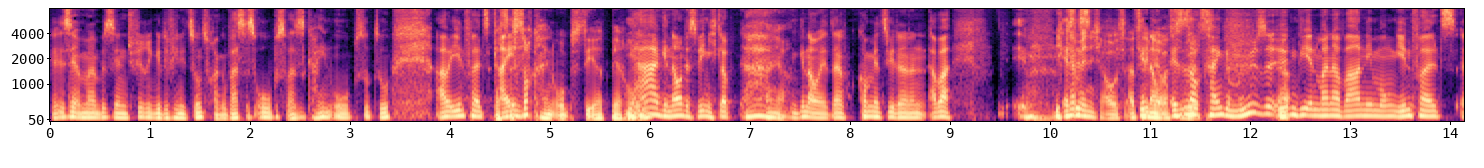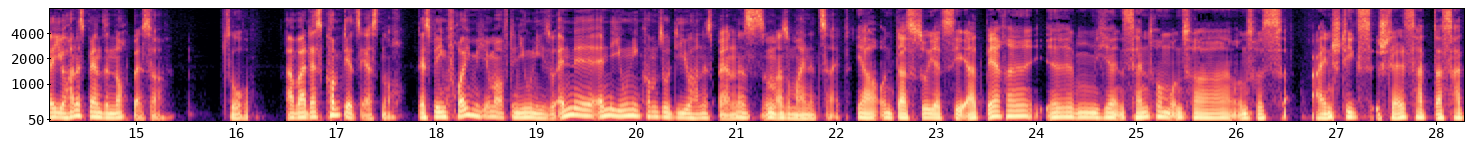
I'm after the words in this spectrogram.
ist ja immer ein bisschen eine schwierige Definitionsfrage. Was ist Obst, was ist kein Obst und so. Aber jedenfalls Das ein. ist doch kein Obst, die Erdbeere. ja, oder? genau, deswegen, ich glaube, ah, Ah, ja. genau, da kommen jetzt wieder dann, aber äh, Ich es kenne mich nicht aus. Erzähl genau, mir, was es ist auch willst. kein Gemüse Ja. irgendwie in meiner Wahrnehmung. Jedenfalls, äh, Johannisbeeren sind noch besser. So. Aber das kommt jetzt erst noch. Deswegen freue ich mich immer auf den Juni. So Ende, Ende Juni kommen so die Johannisbeeren. Das ist immer so meine Zeit. Ja, und dass du jetzt die Erdbeere ähm, hier ins Zentrum unserer, unseres Einstiegs stellst, hat, das hat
